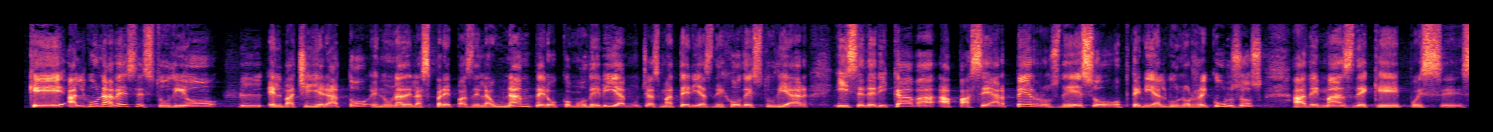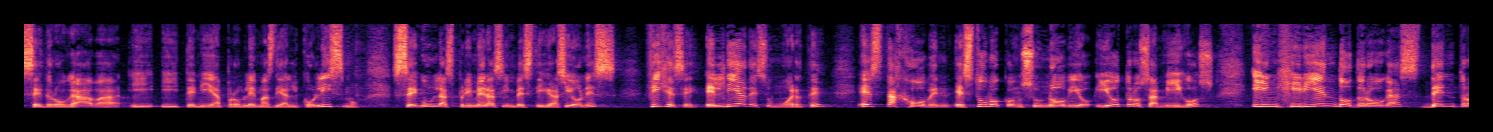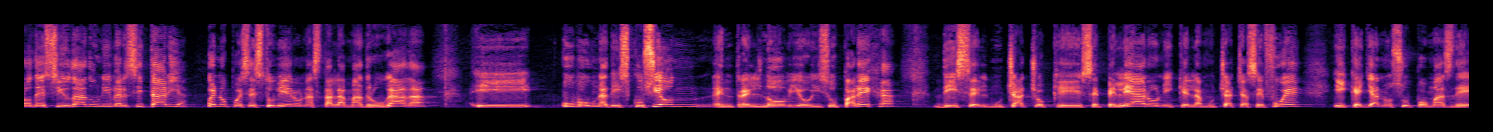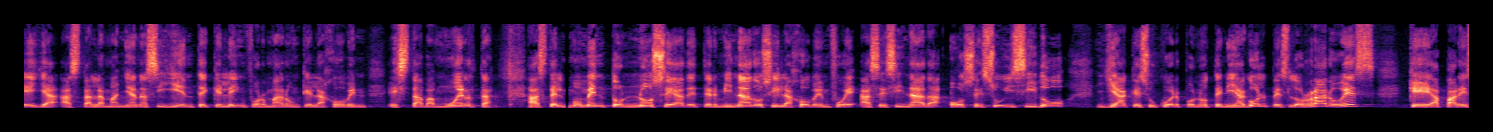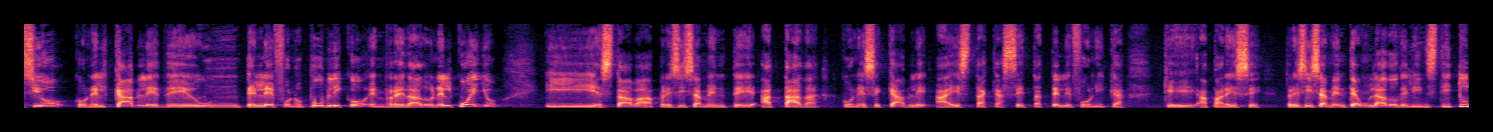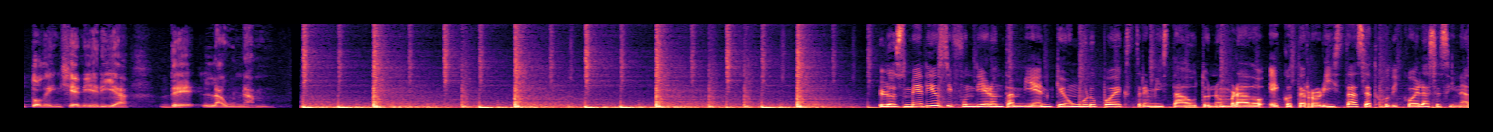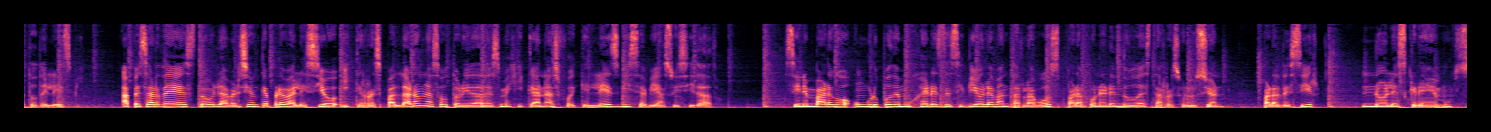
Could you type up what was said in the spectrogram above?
que alguna vez estudió el bachillerato en una de las prepas de la UNAM, pero como debía muchas materias dejó de estudiar y se dedicaba a pasear perros. De eso obtenía algunos recursos, además de que pues eh, se drogaba y, y tenía problemas de alcoholismo. Según las primeras investigaciones, Fíjese, el día de su muerte, esta joven estuvo con su novio y otros amigos ingiriendo drogas dentro de Ciudad Universitaria. Bueno, pues estuvieron hasta la madrugada y Hubo una discusión entre el novio y su pareja. Dice el muchacho que se pelearon y que la muchacha se fue y que ya no supo más de ella hasta la mañana siguiente que le informaron que la joven estaba muerta. Hasta el momento no se ha determinado si la joven fue asesinada o se suicidó, ya que su cuerpo no tenía golpes. Lo raro es que apareció con el cable de un teléfono público enredado en el cuello y estaba precisamente atada con ese cable a esta caseta telefónica que aparece precisamente a un lado del Instituto de Ingeniería de la UNAM. Los medios difundieron también que un grupo extremista autonombrado ecoterrorista se adjudicó el asesinato de Lesbi. A pesar de esto, la versión que prevaleció y que respaldaron las autoridades mexicanas fue que Lesbi se había suicidado. Sin embargo, un grupo de mujeres decidió levantar la voz para poner en duda esta resolución, para decir, no les creemos.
